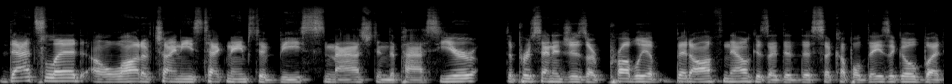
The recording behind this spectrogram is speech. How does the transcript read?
that's led a lot of Chinese tech names to be smashed in the past year. The percentages are probably a bit off now because I did this a couple days ago, but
